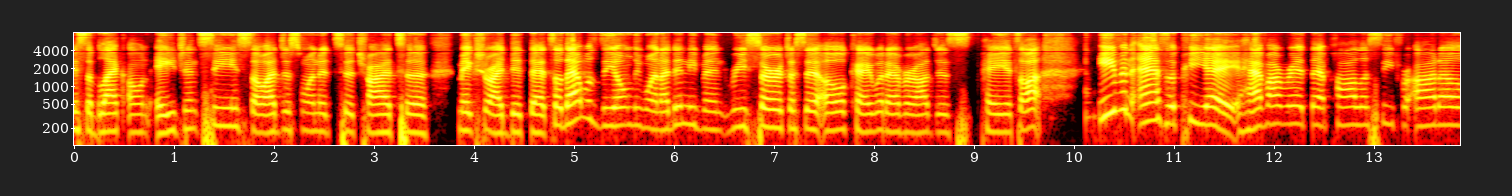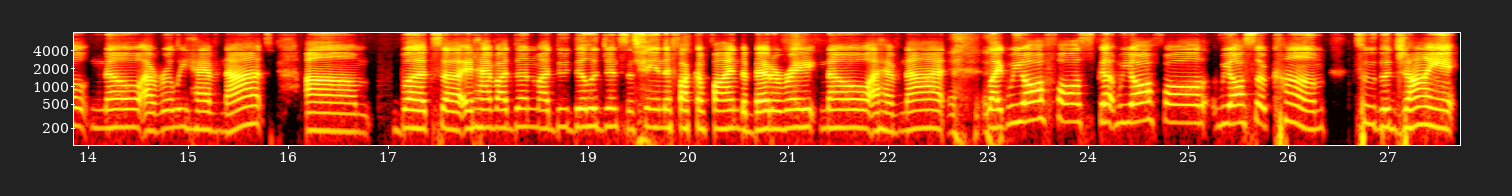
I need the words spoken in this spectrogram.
it's a black owned agency. So i just wanted to try to make sure i did that. So that was the only one. I didn't even research. I said oh okay whatever. I'll just pay it. So i even as a PA, have I read that policy for auto? No, I really have not. Um, but uh, and have I done my due diligence and seeing if I can find a better rate? No, I have not. Like we all fall, we all fall, we also come to the giant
